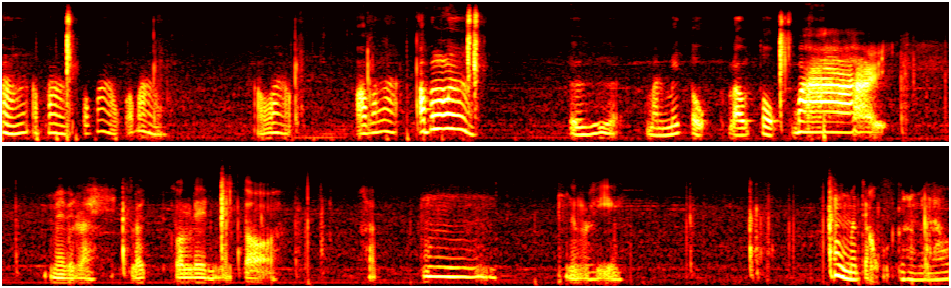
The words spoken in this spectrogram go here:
อะเอาเปล่าเอาเปล่าเอาเปล่าเอาว่า เอาเปะล่าเอาเปะล่าเออ มันไม่ตก เราตกไม่ไม่เป็นไร เราก็เล่นกันต่อ ครับ อืมหนึ่งนาทีเองอืมมันจะขุดกันทำไมแล้ว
